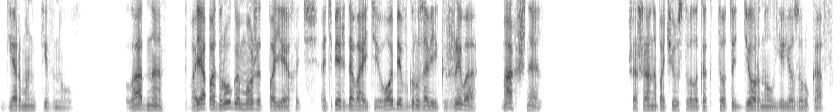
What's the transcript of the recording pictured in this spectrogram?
Герман кивнул. «Ладно, твоя подруга может поехать, а теперь давайте обе в грузовик, живо! Махшнель!» Шашана почувствовала, как кто-то дернул ее за рукав.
